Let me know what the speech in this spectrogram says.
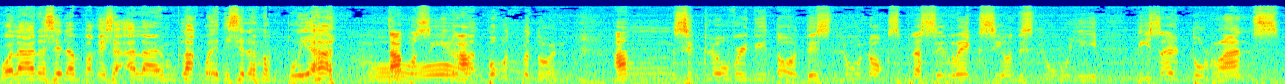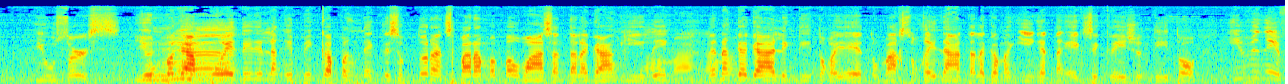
wala na silang paki sa alarm clock, pwede sila magpuyat. Oo. Tapos, ang bukod pa dun, ang si Clover dito, this Lunox plus si Rexy on this Louie, these are Durance users. Yun Kumbaga, nga. pwede nilang i-pick up ang of Durance para mabawasan talaga ang healing Tama, na tama. nanggagaling dito kay Eto Max. So, kailangan talaga mag-ingat ng execration dito. Even if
